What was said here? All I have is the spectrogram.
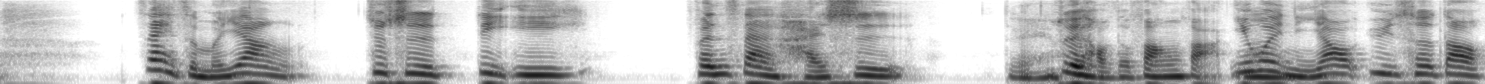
再怎么样就是第一分散还是对最好的方法，因为你要预测到。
